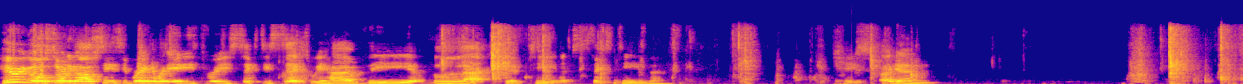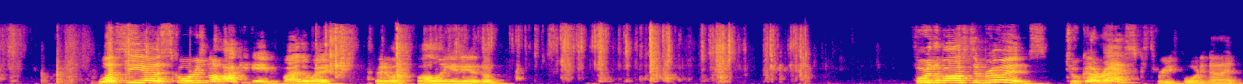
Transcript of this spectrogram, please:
Here we go, starting off CNC break number 8366. We have the black 1516 case again. What's the uh, scores in the hockey games, by the way? If anyone's following any of them. For the Boston Bruins, Tuukka Rask, 349.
